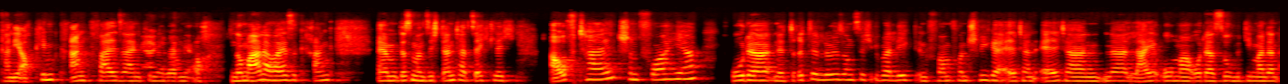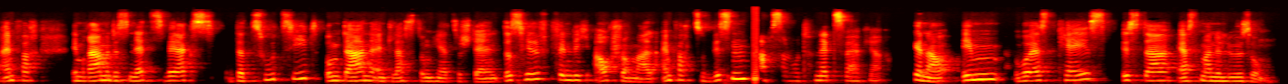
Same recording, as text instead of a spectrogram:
Kann ja auch Kindkrankfall sein, Kinder ja, genau. werden ja auch normalerweise krank, ähm, dass man sich dann tatsächlich aufteilt schon vorher oder eine dritte Lösung sich überlegt in Form von Schwiegereltern, Eltern, eine Leihoma oder so, die man dann einfach im Rahmen des Netzwerks dazuzieht, um da eine Entlastung herzustellen. Das hilft, finde ich, auch schon mal, einfach zu wissen. Absolut, Netzwerk, ja. Genau, im Worst Case ist da erstmal eine Lösung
